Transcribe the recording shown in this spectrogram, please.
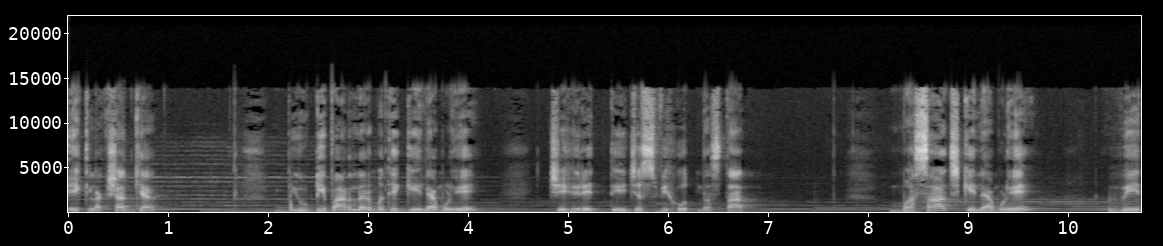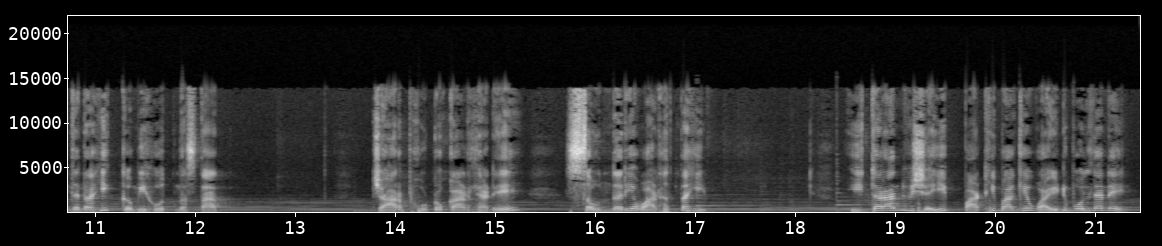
एक लक्षात घ्या. ब्युटी पार्लरमध्ये गेल्यामुळे चेहरे तेजस्वी होत नसतात. मसाज केल्यामुळे वेदनाही कमी होत नसतात. चार फोटो काढल्याने सौंदर्य वाढत नाही. इतरांविषयी पाठीमागे वाईट बोलण्याने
